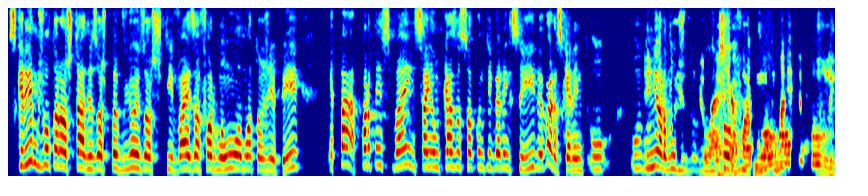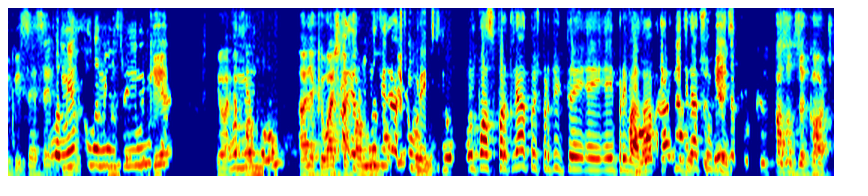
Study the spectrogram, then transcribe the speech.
Se queremos voltar aos estádios, aos pavilhões, aos festivais, à Fórmula 1, ao MotoGP, é pá, portem-se bem, saiam de casa só quando tiverem que sair. Agora, se querem o, o melhor dos. Do, eu acho que a Fórmula 1 vai ter público, isso é certo. Lamento, lamento muito. Eu, a Fórmula 1, olha que eu acho que a ah, Fórmula 1. Eu tenho novidades sobre isso, não, não, posso partilhar, depois partilho em, em, em privado. Há, há novidades sobre isso por causa dos acordos.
